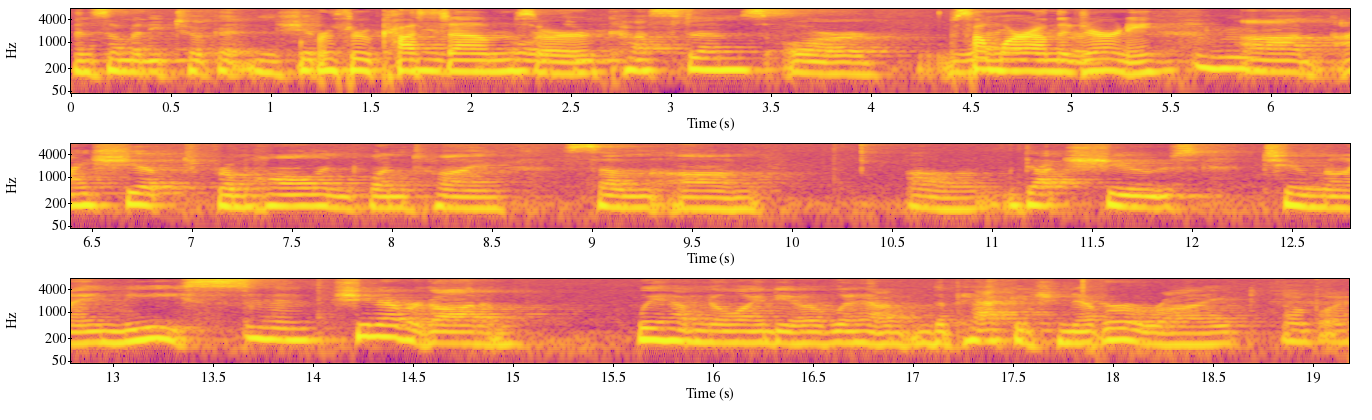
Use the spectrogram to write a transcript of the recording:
and somebody took it and shipped Or through it, customs or- through customs or Somewhere on the whatever. journey. Um, I shipped from Holland one time some um, uh, Dutch shoes to my niece. Mm-hmm. She never got them. We have no idea what happened. The package never arrived. Oh boy.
